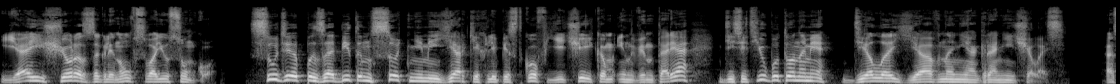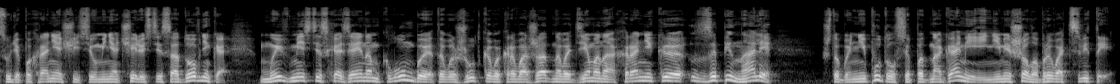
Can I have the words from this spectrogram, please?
Я еще раз заглянул в свою сумку. Судя по забитым сотнями ярких лепестков ячейкам инвентаря, десятью бутонами дело явно не ограничилось. А судя по хранящейся у меня челюсти садовника, мы вместе с хозяином клумбы этого жуткого кровожадного демона-охранника запинали, чтобы не путался под ногами и не мешал обрывать цветы.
